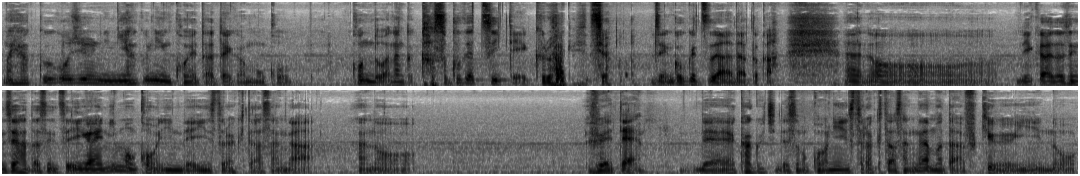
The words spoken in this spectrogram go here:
まあ、150人200人超えたあたりがもうこう今度はなんか加速がついてくるわけですよ。全国ツアーだとか。あのー、リカード先生畑先生以外にも公認でインストラクターさんがあのー、増えてで各地でその公認インストラクターさんがまた普及員の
